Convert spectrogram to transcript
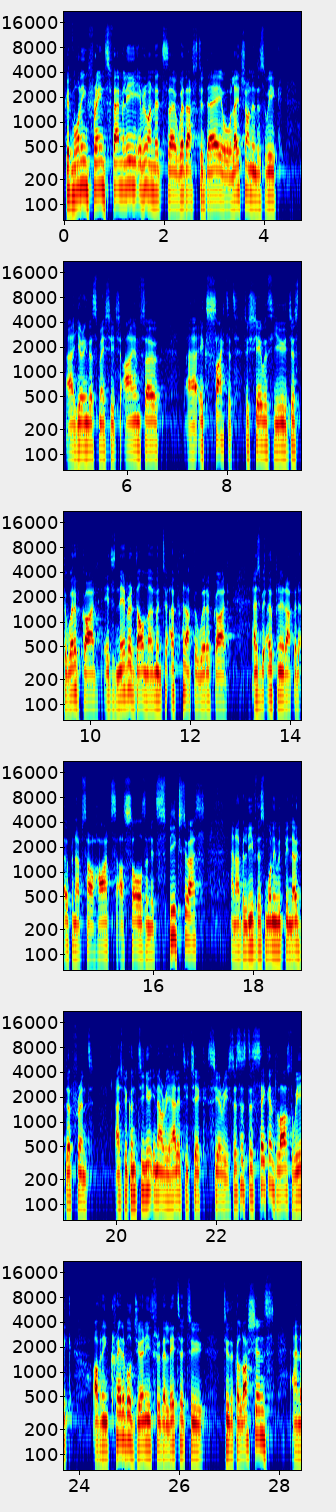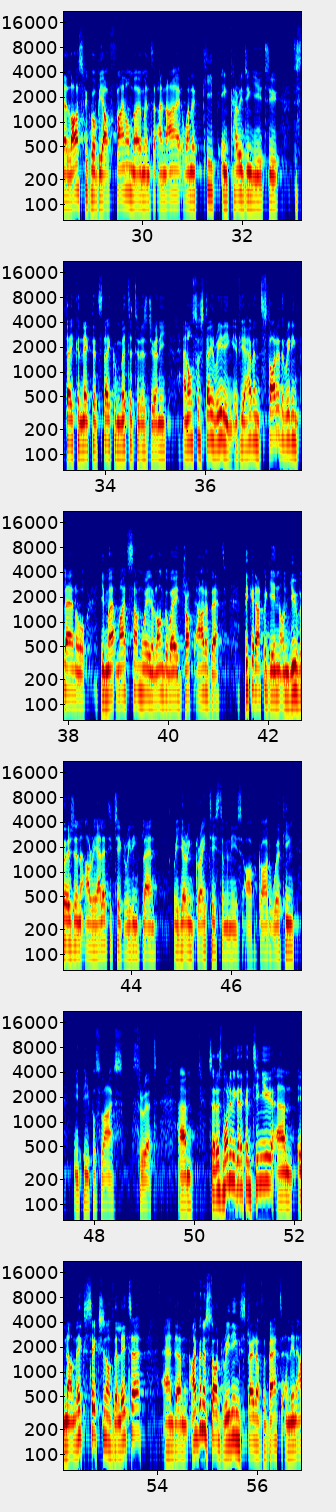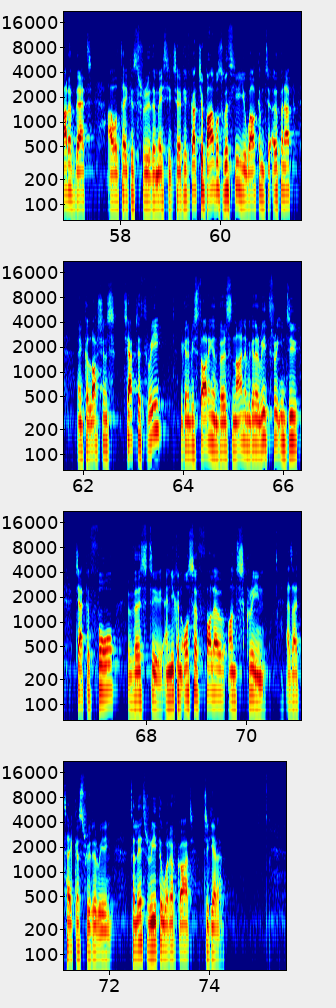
Good morning, friends, family, everyone that's uh, with us today or later on in this week uh, hearing this message. I am so uh, excited to share with you just the Word of God. It's never a dull moment to open up the Word of God. As we open it up, it opens up our hearts, our souls, and it speaks to us. And I believe this morning would be no different as we continue in our reality check series. This is the second last week of an incredible journey through the letter to, to the Colossians. And uh, last week will be our final moment. And I want to keep encouraging you to, to stay connected, stay committed to this journey, and also stay reading. If you haven't started the reading plan or you might, somewhere along the way dropped out of that, pick it up again on YouVersion, our reality check reading plan. We're hearing great testimonies of God working in people's lives through it. Um, so this morning we're going to continue um, in our next section of the letter. And um, I'm going to start reading straight off the bat, and then out of that, I will take us through the message. So if you've got your Bibles with you, you're welcome to open up in Colossians chapter 3. We're going to be starting in verse 9 and we're going to read through into chapter 4, verse 2. And you can also follow on screen as I take us through the reading. So let's read the Word of God together.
